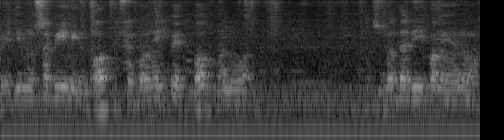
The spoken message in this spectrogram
pwede mong sabihin, oh, sobrang higpit, oh, maluwag. Mas madali pa ngayon, ano.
